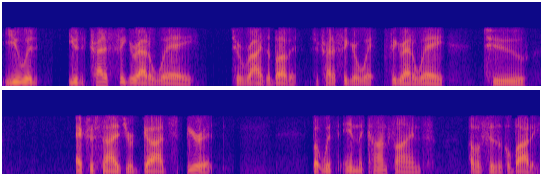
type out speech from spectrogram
you would you try to figure out a way to rise above it, to try to figure way, figure out a way to exercise your God spirit, but within the confines of a physical body.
